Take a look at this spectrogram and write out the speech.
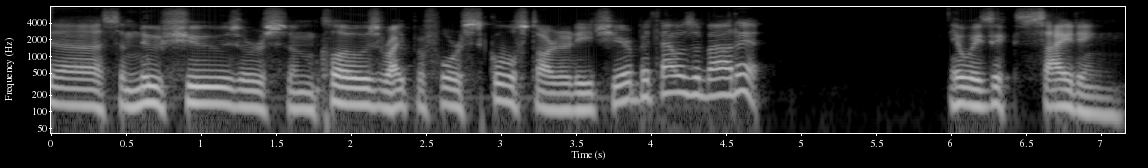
uh, some new shoes or some clothes right before school started each year, but that was about it. It was exciting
